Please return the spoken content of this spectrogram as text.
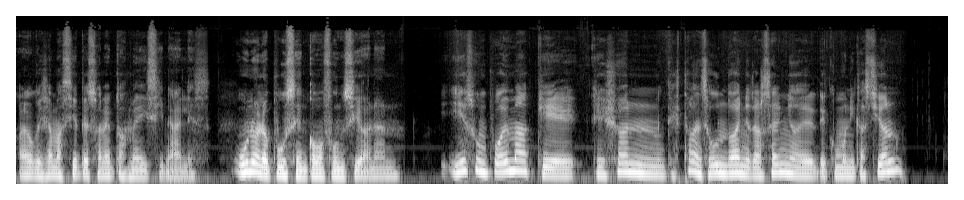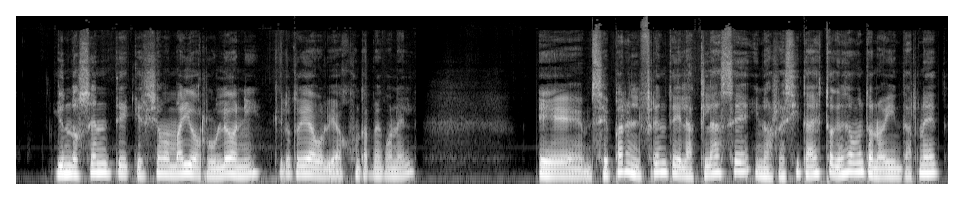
algo que se llama Siete Sonetos Medicinales. Uno lo puse en cómo funcionan. Y es un poema que, que yo que estaba en segundo año, tercer año de, comunicación, y un docente que se llama Mario Ruloni, que el otro día volví a juntarme con él, eh, se para en el frente de la clase y nos recita esto, que en ese momento no había internet,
